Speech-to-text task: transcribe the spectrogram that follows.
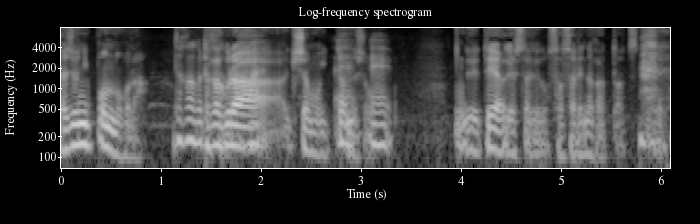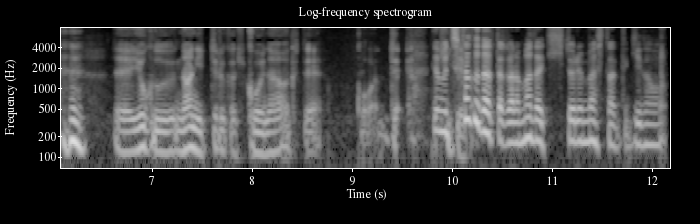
ラジオ日本のほら高倉記者も言ったんでしょ。ええで手挙げてたけど刺されなかったっつってね。でよく何言ってるか聞こえなくてこうやってでも近くだったからまだ聞き取れましたって昨日。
